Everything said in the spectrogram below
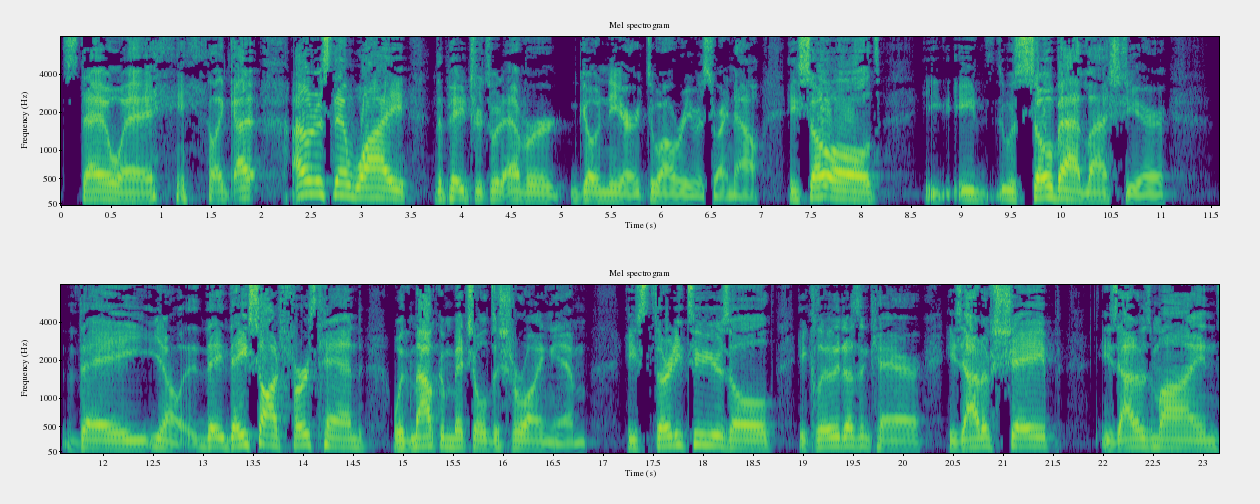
Stay away. like I, I don't understand why the Patriots would ever go near Darrelle Revis right now. He's so old. He he was so bad last year they you know they they saw it firsthand with Malcolm Mitchell destroying him. He's 32 years old. He clearly doesn't care. He's out of shape. He's out of his mind.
